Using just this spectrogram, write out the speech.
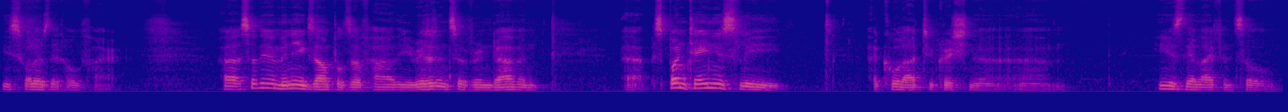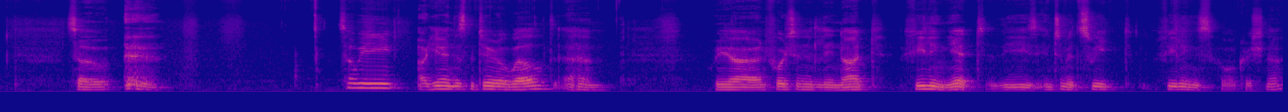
He swallows that whole fire. Uh, so there are many examples of how the residents of Vrindavan uh, spontaneously uh, call out to Krishna. Um, he is their life and soul. So, so we are here in this material world. Um, we are unfortunately not feeling yet these intimate, sweet feelings for Krishna.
